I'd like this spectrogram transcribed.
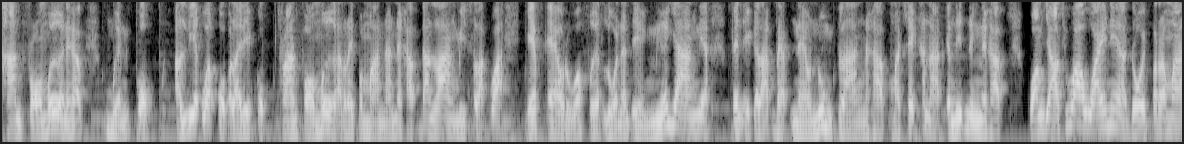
Transformer นะครับเหมือนกบอะเรียกว่ากบอะไรเดียกบ Transformer อะไรประมาณนั้นนะครับด้านล่างมีสลักว่า FL หรือว่า First Lure นั่นเอง เนื้อยางเนี่ยเป็นเอกลักษณ์แบบแนวนุ่มกลางนะครับมาเช็คขนาดกันนิดนึงนะครับความยาวที่ว่าไว้เนี่ยโดยประมาณ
